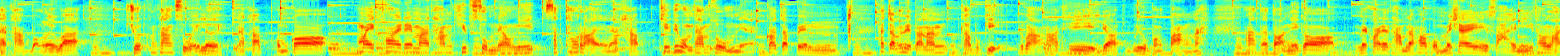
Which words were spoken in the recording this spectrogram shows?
นะครับบอกเลยว่าชุดค่อนข้างสวยเลยนะครับผมก็ไม่ค่อยได้มาทำคลิปสุ่มแนวนี้สักเท่าไหร่นะครับคลิปที่ผมทำสุ่มเนี่ยก็จะเป็นถ้าจำไม่ผิดตอนนั้นคาบุกิหรือเปล่านะที่ยอดวิวปังๆนะแต่ตอนนี้ก็ไม่ค่อยได้ทำแล้วเพราะผมไม่ใช่สายนี้เท่าไหร่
